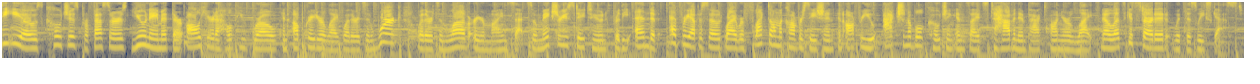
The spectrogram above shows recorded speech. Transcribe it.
CEOs, CEOs, coaches, professors, you name it, they're all here to help you grow and upgrade your life, whether it's in work, whether it's in love, or your mindset. So make sure you stay tuned for the end of every episode where I reflect on the conversation and offer you actionable coaching insights to have an impact on your life. Now, let's get started with this week's guest.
